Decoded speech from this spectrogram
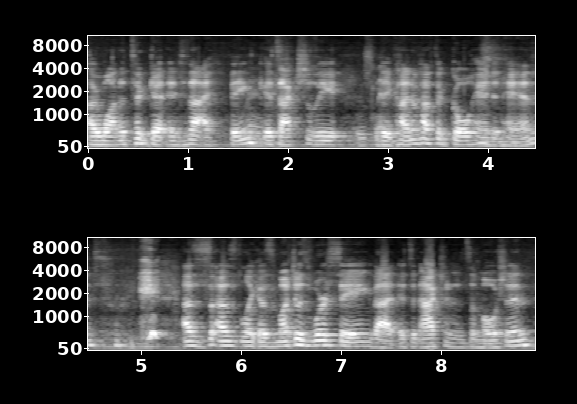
I wanted to get into that. I think it's actually they kind of have to go hand in hand. as as like as much as we're saying that it's an action, it's emotion.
